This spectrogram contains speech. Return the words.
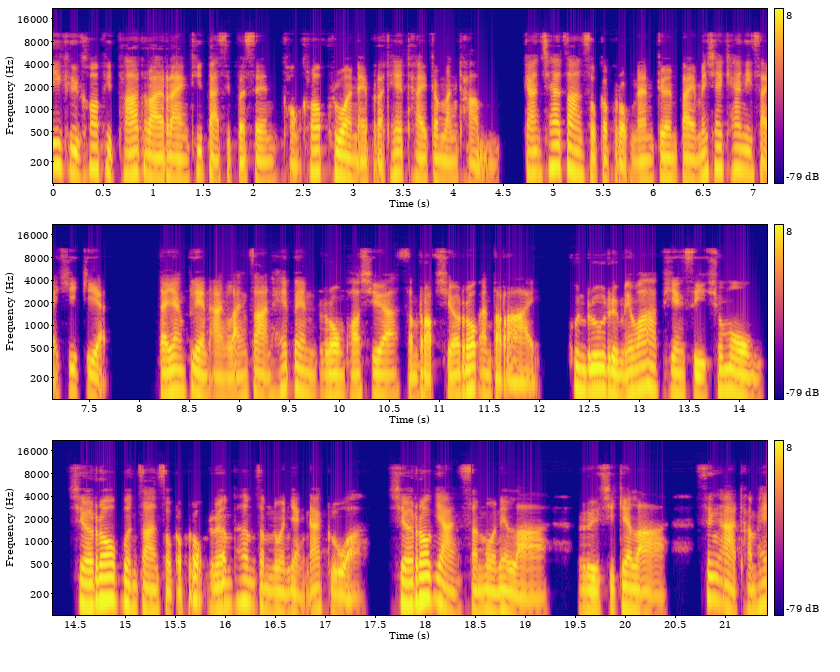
นี่คือข้อผิดพลาดร้ายแรงที่ 80%ของครอบครัวในประเทศไทยกำลังทำการแช่จานสกปรกนั้นเกินไปไม่ใช่แค่นิสัยขี้เกียจ แต่ยังเปลี่ยนอ่างล้างจานให้เป็นโรงเพาะเชื้อสำหรับเชื้อโรคอันตราย คุณรู้หรือไม่ว่าเพียง4ชั่วโมง เชื้อโรคบนจานสกปรกเริ่มเพิ่มจำนวนอย่างน่ากลัว เชื้อโรคอย่างซัลโมเนลลา หรือชิเกลา ซึ่งอาจทำให้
